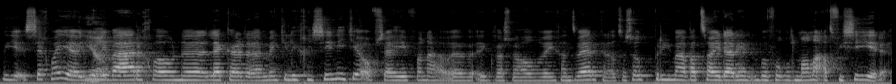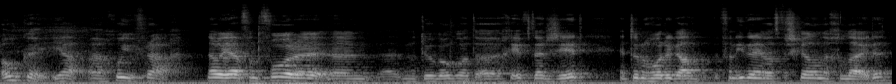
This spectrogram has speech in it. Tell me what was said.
Je, zeg maar, je, jullie waren gewoon eh, lekker eh, met jullie gezinnetje? Of zei je van, nou, eh, ik was wel halverwege aan het werken. Dat was ook prima. Wat zou je daarin bijvoorbeeld mannen adviseren? Oké, ja, eh goede vraag. Nou ja, van tevoren eh, eh, natuurlijk ook wat eh, geïnventariseerd. En toen hoorde ik al van iedereen wat verschillende geluiden.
